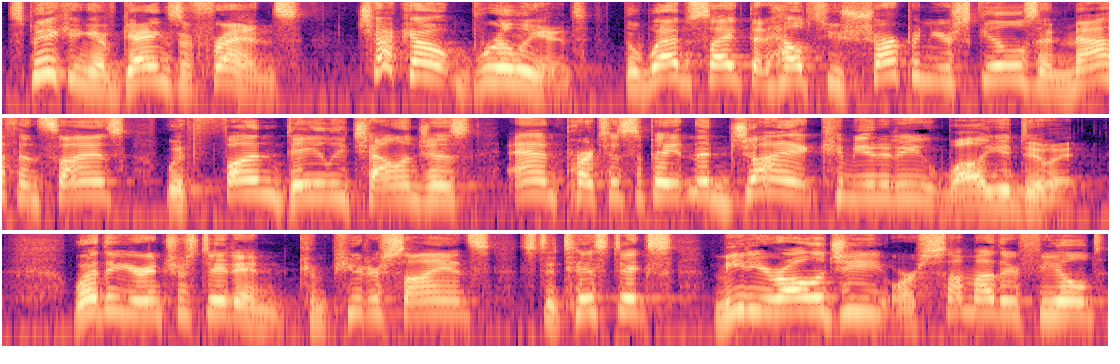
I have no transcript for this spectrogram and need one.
Speaking of gangs of friends, Check out Brilliant, the website that helps you sharpen your skills in math and science with fun daily challenges and participate in the giant community while you do it. Whether you're interested in computer science, statistics, meteorology, or some other field,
